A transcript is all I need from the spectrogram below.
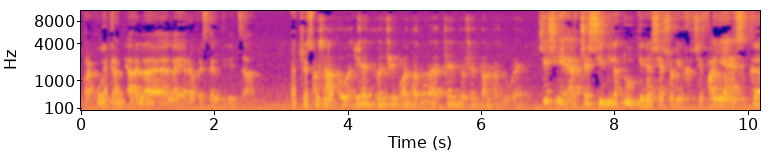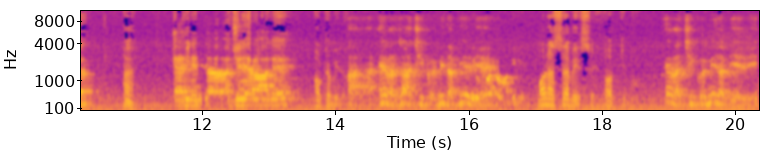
tra cui cambiare la- l'aereo che stai utilizzando. È È passato da 152 a 172. Sì, sì, è accessibile a tutti, nel senso che se fai ESC è nella generale. Ho capito. Ah, era già a 5.000 piedi, eh? Buona sapesse, ottimo. Era a 5.000 piedi,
